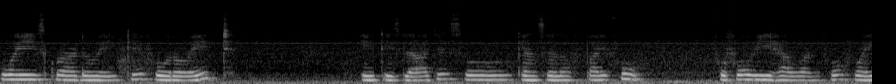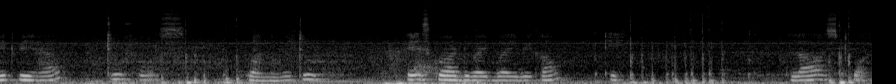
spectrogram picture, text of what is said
4a squared over 8a 4 over 8 8 is larger so cancel off by 4 for 4 we have 1 4. For 8 we have 2 4s. 1 over 2. a squared divided by become a. last one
